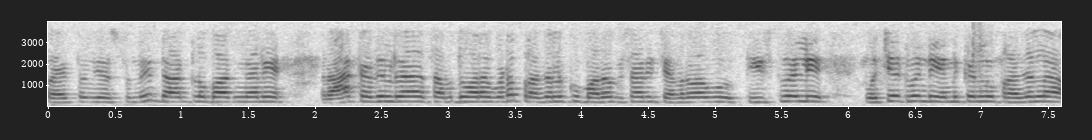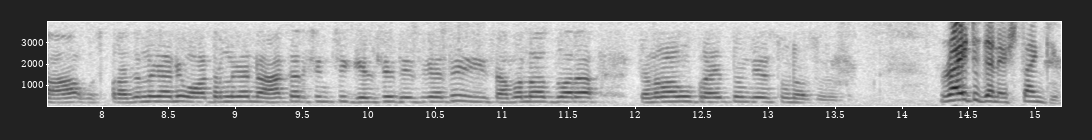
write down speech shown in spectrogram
ప్రయత్నం చేస్తుంది. దాంట్లో భాగంగానే రా కదిలిరా సభ ద్వారా కూడా ప్రజలకు మరొకసారి చంద్రబాబు తీసుకువెళ్ళి వచ్చేటువంటి ఎన్నికలను ప్రజల ప్రజలు కానీ ఓటర్లు కానీ ఆకర్షించి గెలిచే దిశగా ఈ సభల ద్వారా చంద్రబాబు ప్రయత్నం చేస్తున్నారు రైట్ గణేష్ థ్యాంక్ యూ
